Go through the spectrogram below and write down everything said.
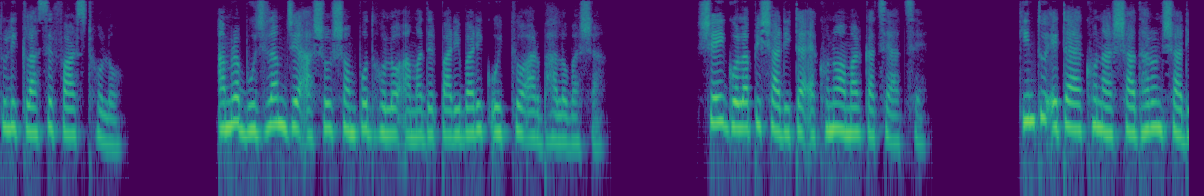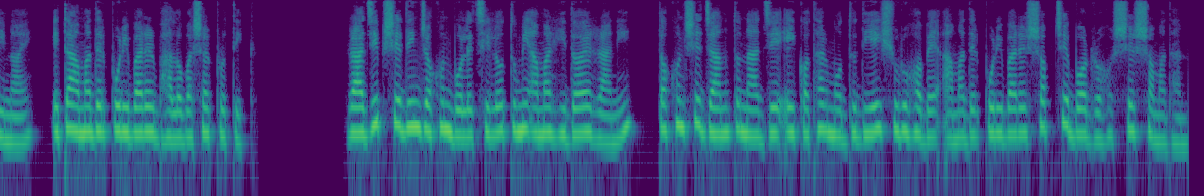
তুলি ক্লাসে ফার্স্ট হল। আমরা বুঝলাম যে আসল সম্পদ হল আমাদের পারিবারিক ঐক্য আর ভালোবাসা। সেই গোলাপি শাড়িটা এখনও আমার কাছে আছে। কিন্তু এটা এখন আর সাধারণ শাড়ি নয়, এটা আমাদের পরিবারের ভালোবাসার প্রতীক। রাজীব সেদিন যখন বলেছিল, তুমি আমার হৃদয়ের রানী তখন সে জানত না যে এই কথার মধ্য দিয়েই শুরু হবে আমাদের পরিবারের সবচেয়ে বড় রহস্যের সমাধান।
